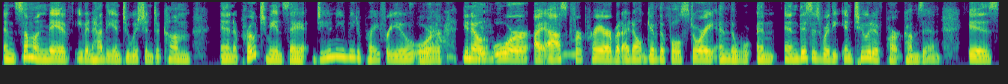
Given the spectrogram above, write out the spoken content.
and someone may have even had the intuition to come and approach me and say do you need me to pray for you or yeah. you know mm-hmm. or i ask for prayer but i don't give the full story and the and and this is where the intuitive part comes in is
